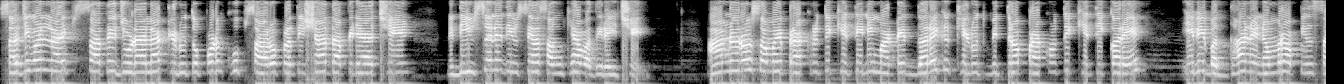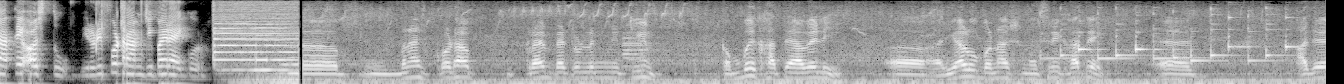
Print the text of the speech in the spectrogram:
સજીવન લાઈફ સાથે જોડાયેલા ખેડૂતો પણ ખૂબ સારો પ્રતિસાદ આપી રહ્યા છે ને દિવસે ને દિવસે આ સંખ્યા વધી રહી છે. આવનારો સમય પ્રાકૃતિક ખેતીની માટે દરેક ખેડૂત મિત્ર પ્રાકૃતિક ખેતી કરે એવી બધાને નમ્ર અપીલ સાથે અસ્તુ. Bureau report, Ramjibhai Raygur. Banaskantha crime પેટ્રોલિંગની ટીમ કંબોઈ ખાતે આવેલી હરિયાળુ બનાસ નર્સરી ખાતે આજે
